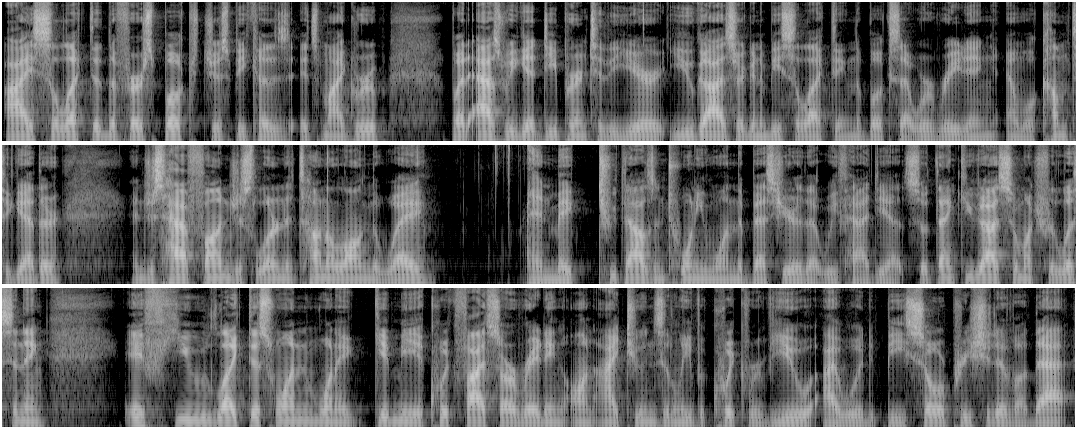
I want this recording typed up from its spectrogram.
I selected the first book just because it's my group. But as we get deeper into the year, you guys are going to be selecting the books that we're reading, and we'll come together and just have fun, just learn a ton along the way, and make 2021 the best year that we've had yet. So, thank you guys so much for listening. If you like this one, want to give me a quick five star rating on iTunes and leave a quick review, I would be so appreciative of that.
